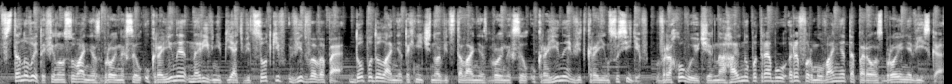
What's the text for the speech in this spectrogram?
Встановити фінансування збройних сил України на рівні 5% від ВВП до подолання технічного відставання збройних сил України від країн сусідів, враховуючи нагальну потребу реформування та переозброєння війська.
